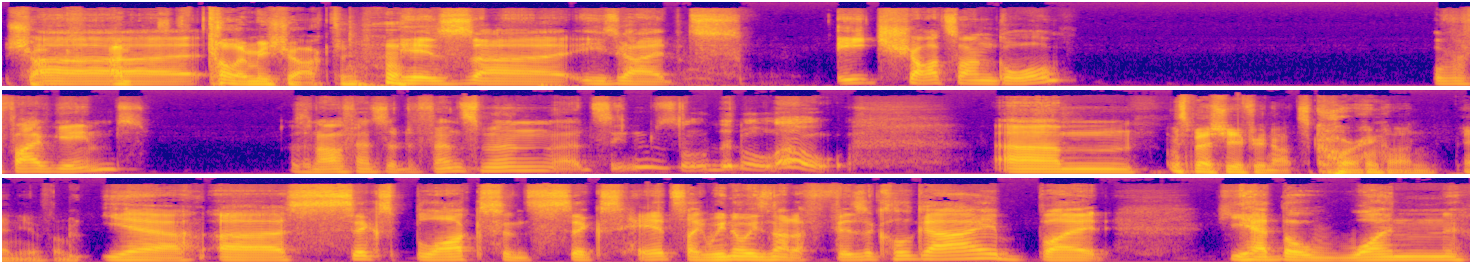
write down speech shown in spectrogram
Shocked. Uh, color me shocked. His uh, he's got eight shots on goal over five games. As an offensive defenseman, that seems a little low. Um, Especially if you're not scoring on any of them. yeah, uh, six blocks and six hits. Like we know he's not a physical guy, but he had the one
